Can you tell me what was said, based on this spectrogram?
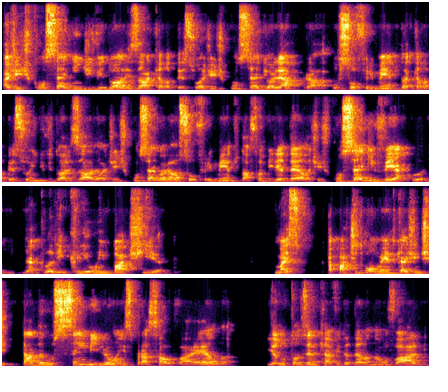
A gente consegue individualizar aquela pessoa, a gente consegue olhar para o sofrimento daquela pessoa individualizada, a gente consegue olhar o sofrimento da família dela, a gente consegue ver aquilo ali, e aquilo ali cria uma empatia. Mas a partir do momento que a gente está dando 100 milhões para salvar ela, e eu não estou dizendo que a vida dela não vale,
